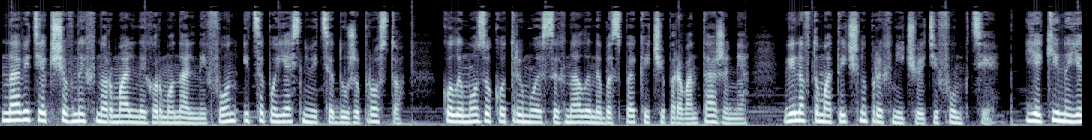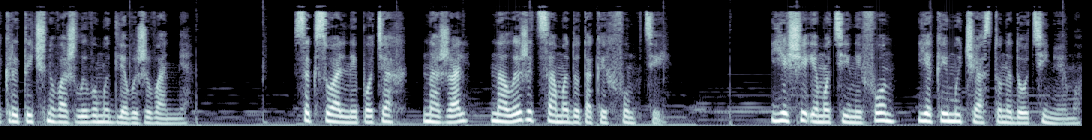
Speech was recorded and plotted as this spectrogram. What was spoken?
Навіть якщо в них нормальний гормональний фон, і це пояснюється дуже просто, коли мозок отримує сигнали небезпеки чи перевантаження, він автоматично прихнічує ті функції, які не є критично важливими для виживання. Сексуальний потяг, на жаль, належить саме до таких функцій. Є ще емоційний фон, який ми часто недооцінюємо.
